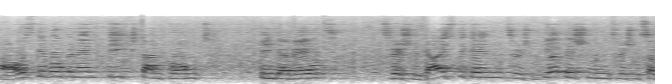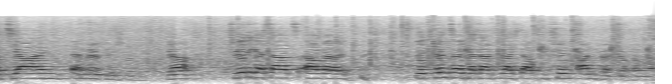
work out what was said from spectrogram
ausgewogenen Ich-Standpunkt in der Welt zwischen Geistigen, zwischen Irdischen, zwischen Sozialen ermöglichen. Ja, schwieriger Satz, aber Ihr könnt es euch ja dann vielleicht auch im Film anhören noch einmal.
